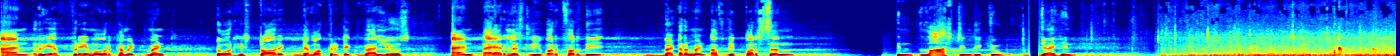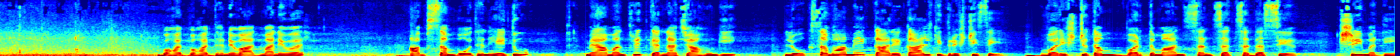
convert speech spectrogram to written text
and reaffirm our commitment to our historic democratic values and tirelessly work for the betterment of the person in last in the queue. Jai Hind. बहुत बहुत धन्यवाद मान्यवर अब संबोधन हेतु मैं आमंत्रित करना चाहूँगी लोकसभा में कार्यकाल की दृष्टि से वरिष्ठतम वर्तमान संसद सदस्य श्रीमती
